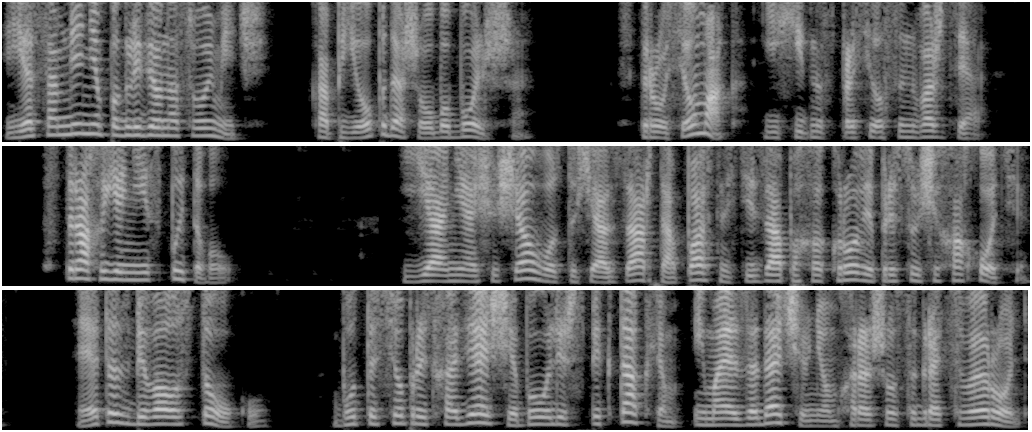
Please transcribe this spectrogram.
Я с сомнением поглядел на свой меч. Копье подошел бы больше. «Струсил маг?» — ехидно спросил сын вождя. Страха я не испытывал. Я не ощущал в воздухе азарта, опасности и запаха крови, присущих охоте. Это сбивало с толку. Будто все происходящее было лишь спектаклем, и моя задача в нем хорошо сыграть свою роль.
